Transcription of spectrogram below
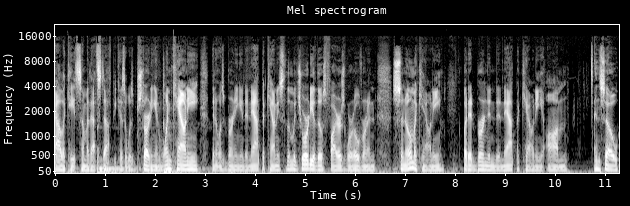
allocate some of that stuff because it was starting in one county, then it was burning into Napa County. So the majority of those fires were over in Sonoma County, but had burned into Napa County. Um, and so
